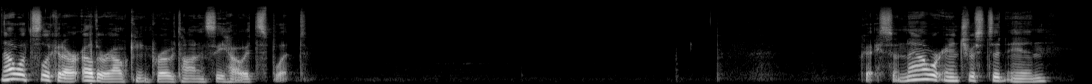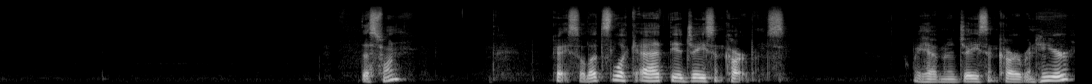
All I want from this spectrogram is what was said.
Now let's look at our other alkene proton and see how it's split. Okay, so now we're interested in this one. Okay, so let's look at the adjacent carbons. We have an adjacent carbon here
